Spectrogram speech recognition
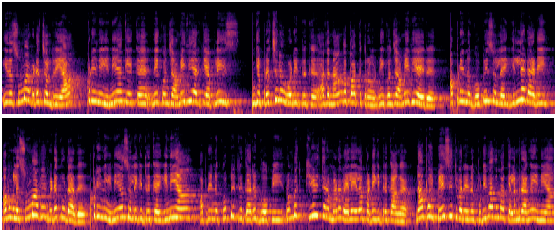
இதை சும்மா விட சொல்றியா? அப்படின்னு இனியா கேட்க நீ கொஞ்சம் அமைதியா இருக்கியா ப்ளீஸ் இங்க பிரச்சனை ஓடிட்டு இருக்கு அதை நாங்க பாத்துக்கிறோம். நீ கொஞ்சம் அமைதியாயிரு அப்படின்னு கோபி சொல்ல இல்ல டாடி அவங்கள சும்மாவே விடக்கூடாது. அப்படின்னு இனியா சொல்லிக்கிட்டு இருக்க இனியா அப்படின்னு கூப்பிட்டு இருக்காரு கோபி. ரொம்ப கீழ்த்தரமான வேலையெல்லாம் பண்ணிக்கிட்டு இருக்காங்க. நான் போய் பேசிட்டு வரேன்னு புடிவாதமா கிளம்புறாங்க இனியா.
